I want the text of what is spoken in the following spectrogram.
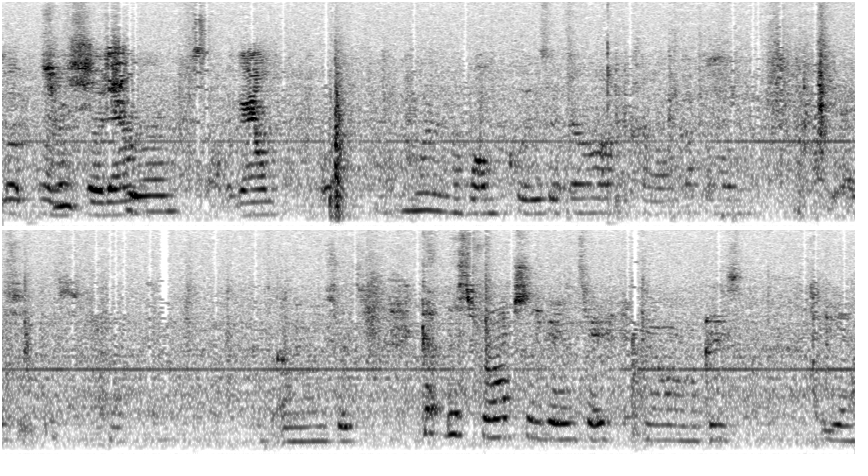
Look, when I Just slow down. chilling. It's on the ground. I'm wearing the bum clothes right now. I'm kind of got the whole. Yeah, I see this. I mean, this is. Got this for actually going to. You know, my clothes. Yeah.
